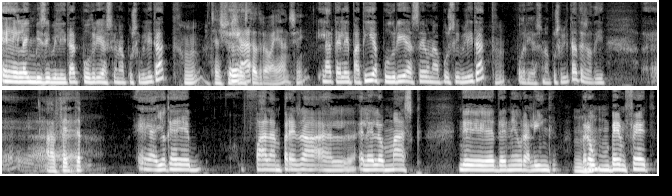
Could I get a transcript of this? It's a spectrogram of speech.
Eh, la invisibilitat podria ser una possibilitat. Mm. Sí, això sí la, està treballant, sí. La telepatia podria ser una possibilitat. Mm. Podria ser una possibilitat, és a dir... Eh, el fet de... Eh, allò que fa l'empresa, l'Elon Musk, de, de Neuralink, uh -huh. però ben fet,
